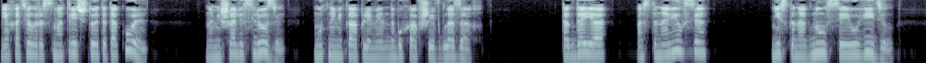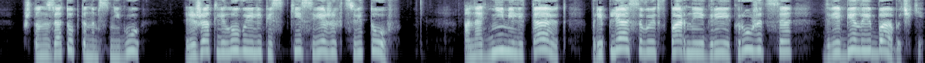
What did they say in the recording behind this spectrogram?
Я хотел рассмотреть, что это такое, но мешали слезы, мутными каплями набухавшие в глазах. Тогда я остановился низко нагнулся и увидел, что на затоптанном снегу лежат лиловые лепестки свежих цветов, а над ними летают, приплясывают в парной игре и кружатся две белые бабочки.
